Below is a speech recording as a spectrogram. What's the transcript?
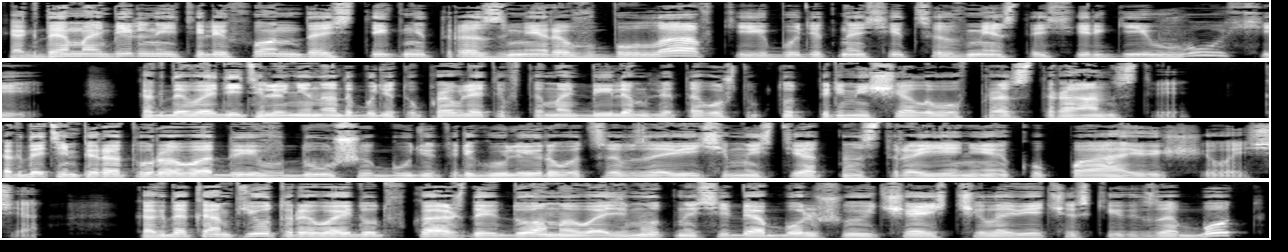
Когда мобильный телефон достигнет размеров булавки и будет носиться вместо серьги в ухе, когда водителю не надо будет управлять автомобилем для того, чтобы тот перемещал его в пространстве, когда температура воды в душе будет регулироваться в зависимости от настроения купающегося, когда компьютеры войдут в каждый дом и возьмут на себя большую часть человеческих забот,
